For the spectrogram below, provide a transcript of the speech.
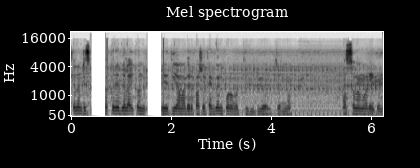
চ্যানেলটি সাবস্ক্রাইব করে বেল আইকন দিয়ে আমাদের পাশে থাকবেন পরবর্তী ভিডিওর জন্য। আসসালামু আলাইকুম।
